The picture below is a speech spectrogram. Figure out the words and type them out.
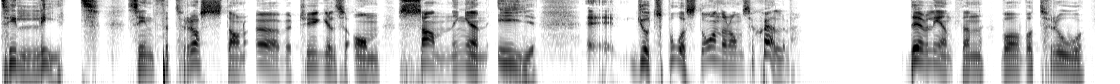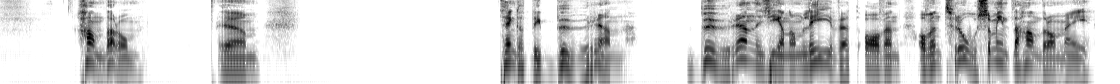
Tillit, sin förtröstan och övertygelse om sanningen i eh, Guds påståenden om sig själv. Det är väl egentligen vad, vad tro handlar om. Um, tänk att bli buren. Buren genom livet av en, av en tro som inte handlar om mig,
